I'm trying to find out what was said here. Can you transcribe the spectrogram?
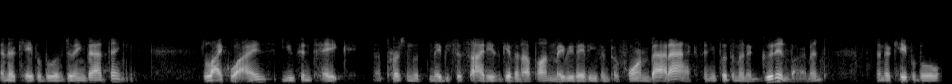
and they're capable of doing bad things. Likewise, you can take a person that maybe society has given up on, maybe they've even performed bad acts, and you put them in a good environment, and they're capable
